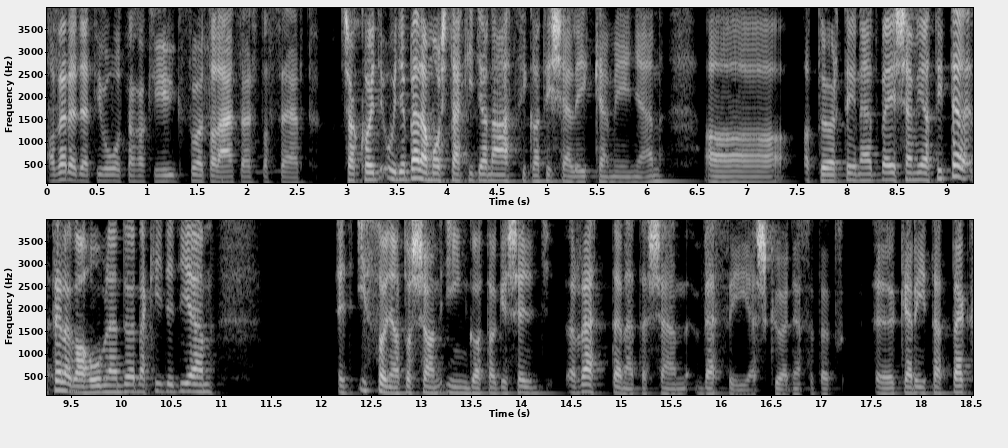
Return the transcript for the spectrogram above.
Az eredeti Vótnak, aki föltalálta ezt a szert. Csak hogy ugye belemosták így a nácikat is elég keményen a, a történetbe, és emiatt itt tényleg a Homelandernek így egy ilyen egy iszonyatosan ingatag és egy rettenetesen veszélyes környezetet kerítettek,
